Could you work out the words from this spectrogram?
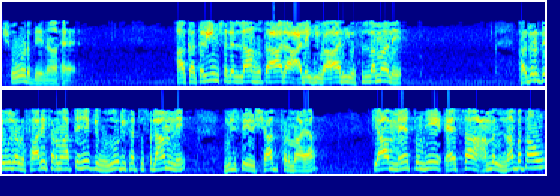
چھوڑ دینا ہے۔ آقا کریم صلی اللہ تعالی علیہ وآلہ وسلم نے حضرت غفاری فرماتے ہیں کہ حضور عصط السلام نے مجھ سے ارشاد فرمایا کیا میں تمہیں ایسا عمل نہ بتاؤں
